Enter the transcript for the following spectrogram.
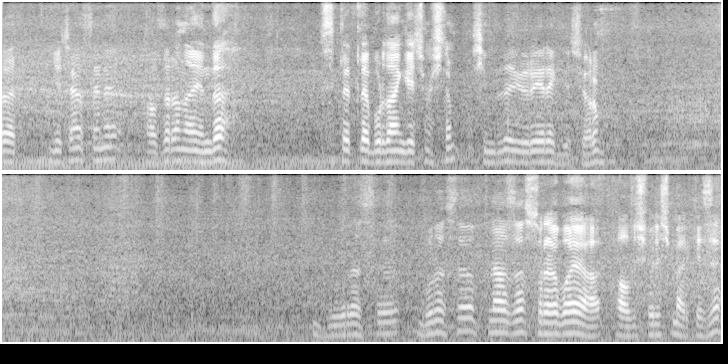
Evet, geçen sene Haziran ayında bisikletle buradan geçmiştim. Şimdi de yürüyerek geçiyorum. Burası burası Plaza Surabaya alışveriş merkezi.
